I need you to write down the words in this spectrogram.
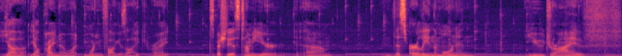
Y'all, y'all probably know what morning fog is like, right? Especially this time of year. Um, this early in the morning, you drive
